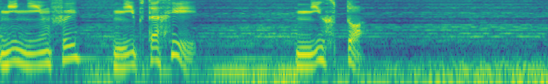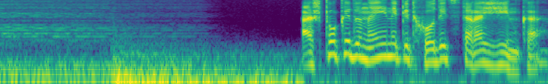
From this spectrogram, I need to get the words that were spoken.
ні німфи, ні птахи. Ніхто. Аж поки до неї не підходить стара жінка.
